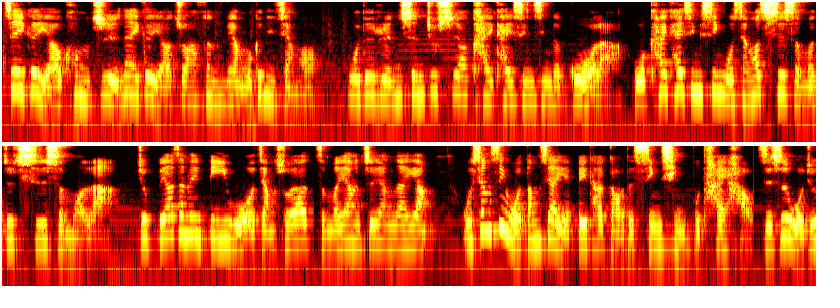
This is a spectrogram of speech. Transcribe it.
这一个也要控制，那一个也要抓分量。我跟你讲哦。”我的人生就是要开开心心的过啦，我开开心心，我想要吃什么就吃什么啦，就不要在那逼我讲说要怎么样这样那样。我相信我当下也被他搞得心情不太好，只是我就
